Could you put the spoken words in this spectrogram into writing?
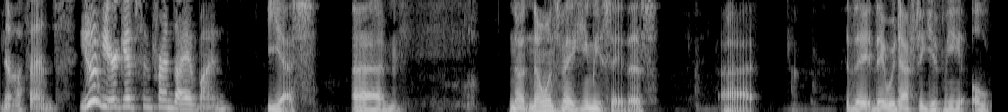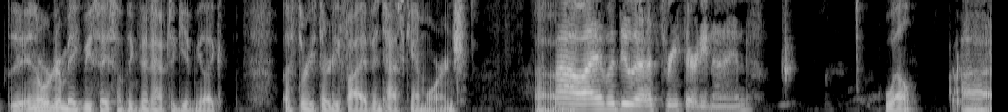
No offense. You have your Gibson friends. I have mine. Yes. Um, no, no one's making me say this. Uh, they they would have to give me a, in order to make me say something. They'd have to give me like a 335 in Tascam Orange. Um, Wow, I would do a three thirty nine. Well, uh,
